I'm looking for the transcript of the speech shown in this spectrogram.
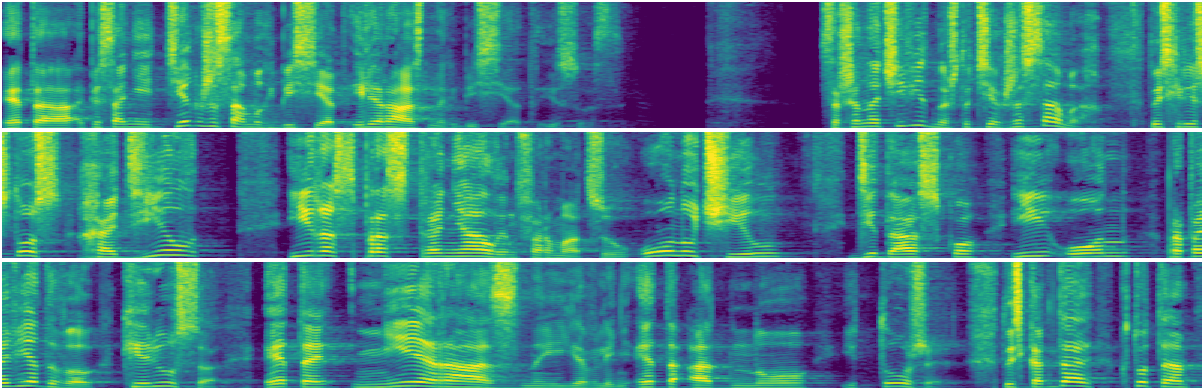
Это описание тех же самых бесед или разных бесед Иисус? Совершенно очевидно, что тех же самых. То есть Христос ходил и распространял информацию. Он учил дидаско, и он проповедовал Кирюса. Это не разные явления, это одно и то же. То есть, когда кто-то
